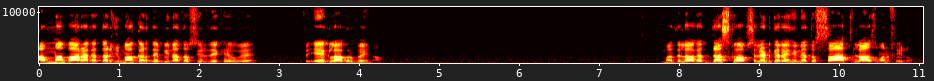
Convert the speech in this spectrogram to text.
अम्मा बारह का तर्जुमा कर दे बिना तफसीर देखे हुए तो एक लाख रुपए इनाम। मतलब अगर दस को आप सेलेक्ट करेंगे ना तो सात लाजमन फेल होंगे।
